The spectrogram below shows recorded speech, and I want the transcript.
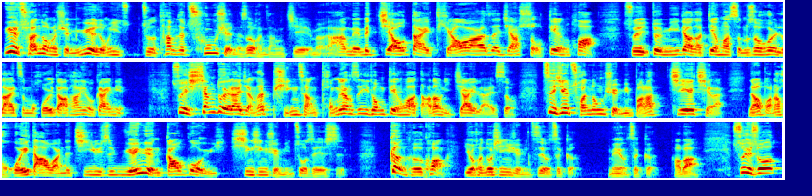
越传统的选民越容易，就是他们在初选的时候很常接，有没有啊？没被交代条啊，在家守电话，所以对民意调查电话什么时候会来，怎么回答，他很有概念。所以相对来讲，在平常同样是一通电话打到你家里来的时候，这些传统选民把它接起来，然后把它回答完的几率是远远高过于新兴选民做这些事。更何况有很多新兴选民只有这个，没有这个，好吧？所以说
